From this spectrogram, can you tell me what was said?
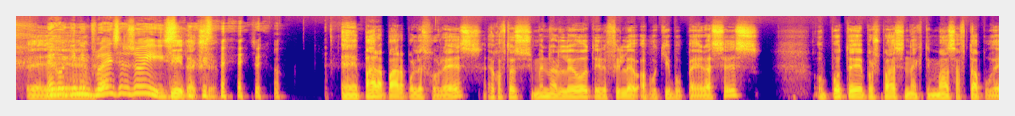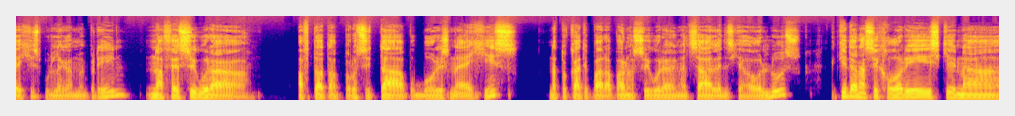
έχω γίνει influencer ζωής. Κοίταξε. Ε, πάρα πάρα πολλές φορές έχω φτάσει στο σημείο να λέω ότι ρε φίλε από εκεί που πέρασες οπότε προσπάθησε να εκτιμάς αυτά που έχεις που λέγαμε πριν να θες σίγουρα αυτά τα προσιτά που μπορείς να έχεις να το κάτι παραπάνω σίγουρα ένα challenge για όλους Κοίτα να συγχωρείς και να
